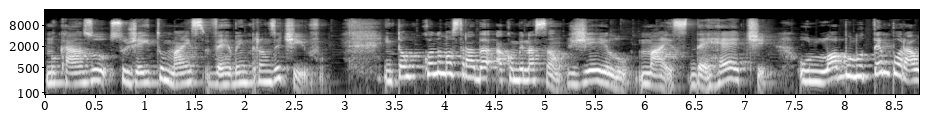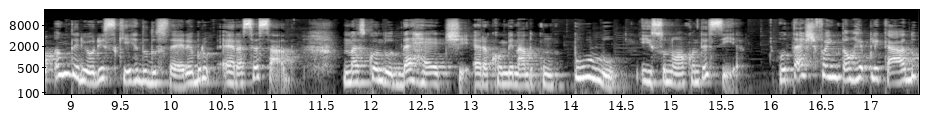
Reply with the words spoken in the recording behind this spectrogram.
No caso, sujeito mais verbo intransitivo. Então, quando mostrada a combinação gelo mais derrete, o lóbulo temporal anterior esquerdo do cérebro era acessado. Mas quando derrete era combinado com pulo, isso não acontecia. O teste foi então replicado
